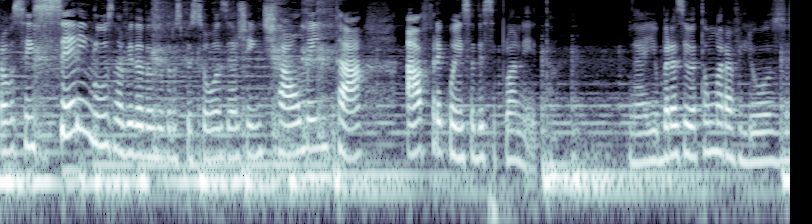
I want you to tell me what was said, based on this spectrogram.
para vocês serem luz na vida das outras pessoas e a gente aumentar a frequência desse planeta. Né? E o Brasil é tão maravilhoso.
